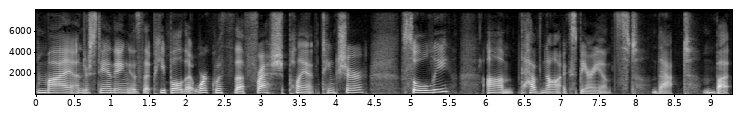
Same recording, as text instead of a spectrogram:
My understanding is that people that work with the fresh plant tincture solely um, have not experienced that, but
